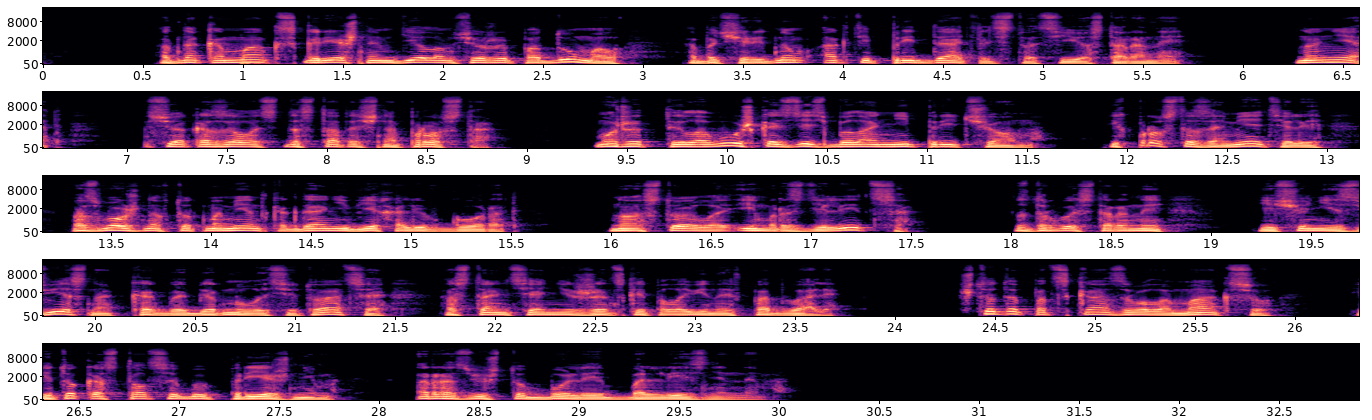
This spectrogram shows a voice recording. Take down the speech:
Однако Макс грешным делом все же подумал об очередном акте предательства с ее стороны. Но нет, все оказалось достаточно просто. Может, и ловушка здесь была ни при чем. Их просто заметили, возможно, в тот момент, когда они въехали в город. Но стоило им разделиться, с другой стороны, еще неизвестно, как бы обернулась ситуация, останься они с женской половиной в подвале. Что-то подсказывало Максу, итог остался бы прежним, разве что более болезненным.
